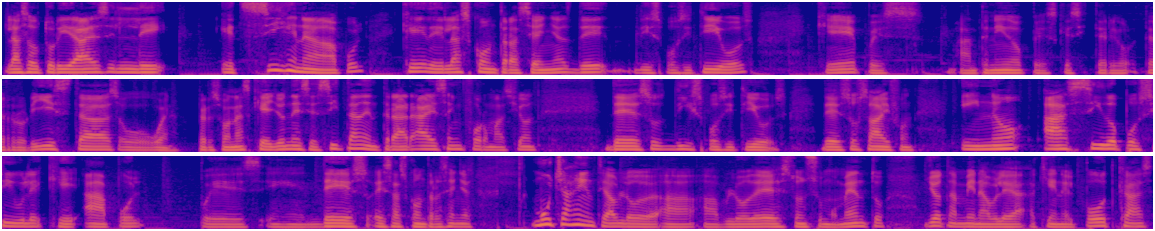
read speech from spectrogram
las autoridades le exigen a Apple que dé las contraseñas de dispositivos que pues han tenido pues que si terroristas o bueno, personas que ellos necesitan entrar a esa información de esos dispositivos, de esos iPhone. Y no ha sido posible que Apple pues eh, dé esas contraseñas. Mucha gente habló, habló de esto en su momento. Yo también hablé aquí en el podcast.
